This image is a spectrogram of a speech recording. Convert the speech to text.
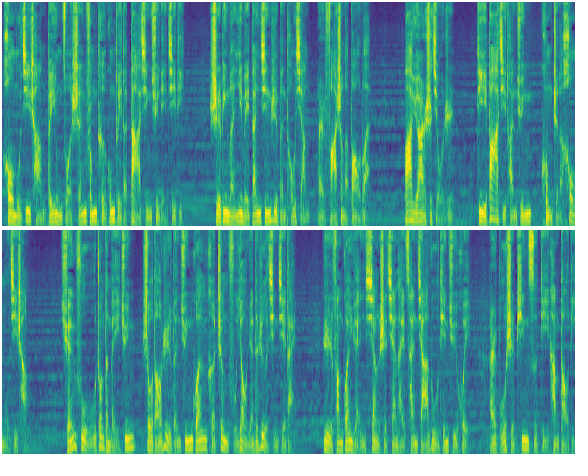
后母机场被用作神风特工队的大型训练基地，士兵们因为担心日本投降而发生了暴乱。八月二十九日，第八集团军控制了后母机场。全副武装的美军受到日本军官和政府要员的热情接待，日方官员像是前来参加露天聚会，而不是拼死抵抗到底。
